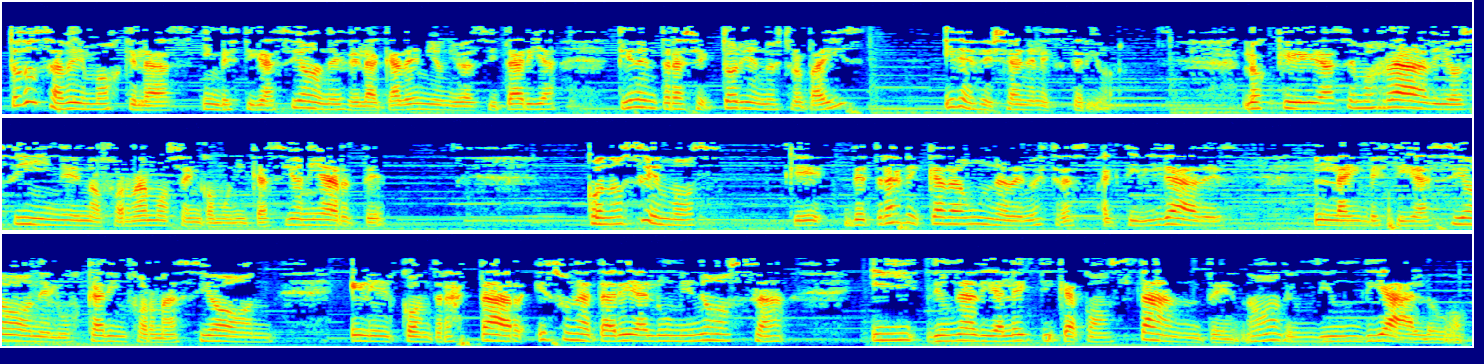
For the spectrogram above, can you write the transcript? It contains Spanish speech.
Todos sabemos que las investigaciones de la Academia Universitaria tienen trayectoria en nuestro país y desde ya en el exterior. Los que hacemos radio, cine, nos formamos en comunicación y arte, conocemos que detrás de cada una de nuestras actividades, la investigación, el buscar información, el contrastar, es una tarea luminosa y de una dialéctica constante, ¿no? de, un, diálogo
